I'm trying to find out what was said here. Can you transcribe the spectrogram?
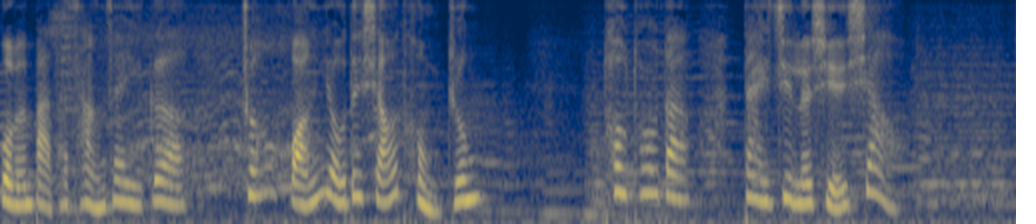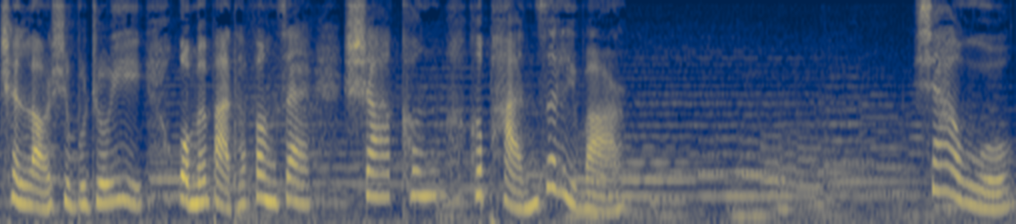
我们把它藏在一个装黄油的小桶中，偷偷的带进了学校。趁老师不注意，我们把它放在沙坑和盘子里玩。下午，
